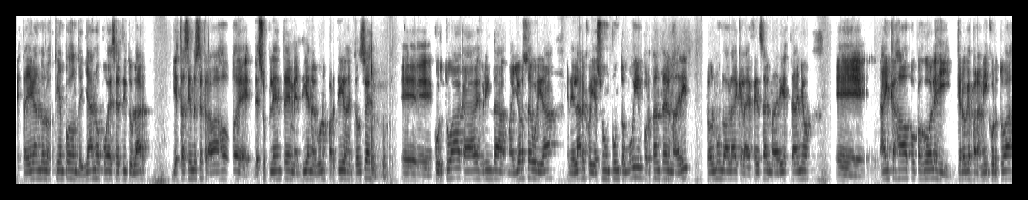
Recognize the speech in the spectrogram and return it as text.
está llegando los tiempos donde ya no puede ser titular y está haciendo ese trabajo de, suplente de Mendy en algunos partidos. Entonces, eh, Courtois cada vez brinda mayor seguridad en el arco y eso es un punto muy importante del Madrid. Todo el mundo habla de que la defensa del Madrid este año eh, ha encajado pocos goles y creo que para mí Courtois,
